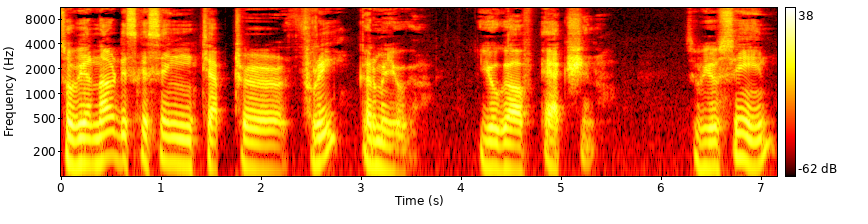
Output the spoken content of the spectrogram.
So, we are now discussing chapter 3, Karma Yoga, Yoga of Action. So, we have seen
